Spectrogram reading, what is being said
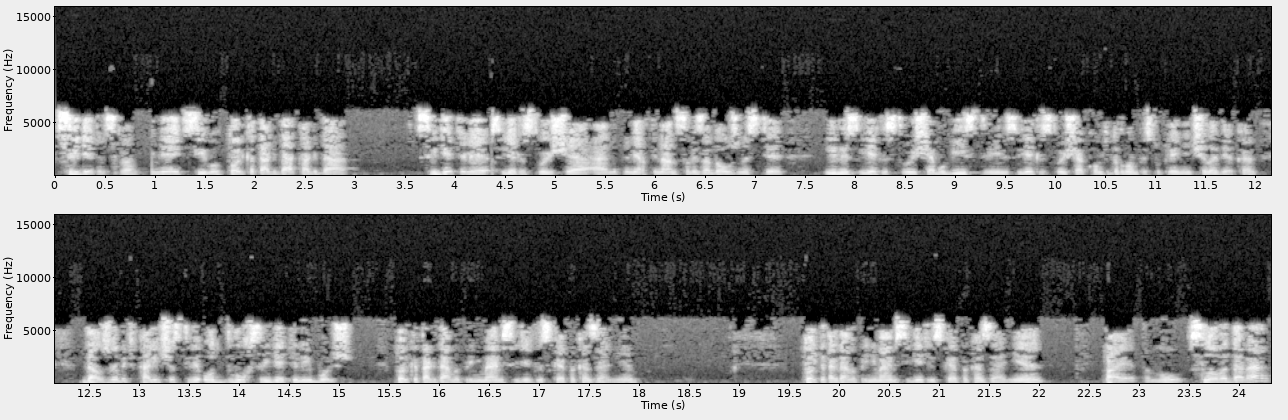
свидетельство имеет силу только тогда, когда свидетели, свидетельствующие о, например, финансовой задолженности или свидетельствующие об убийстве, или свидетельствующие о каком-то другом преступлении человека, должны быть в количестве от двух свидетелей и больше. Только тогда мы принимаем свидетельское показание. Только тогда мы принимаем свидетельское показание. Поэтому слово «давар»,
